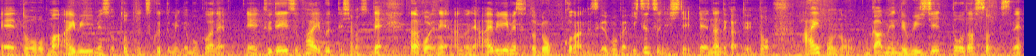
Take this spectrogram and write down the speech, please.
えーとまあ、IBD メソッドって作ってもいいんで僕はね、えー、Today's 5ってしてます。でただこれねあのね IBD メソッド6個なんですけど僕は5つにしていてなんでかというと iPhone の画面でウィジェットを出すとですね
